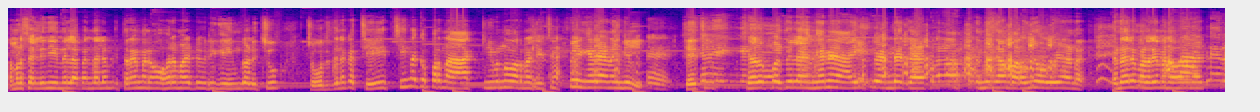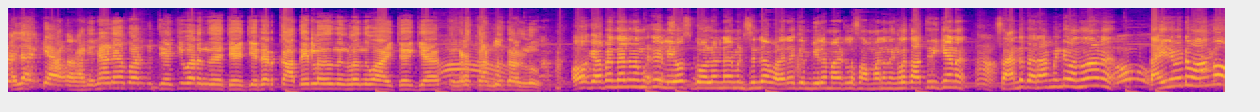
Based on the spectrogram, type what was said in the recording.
നമ്മൾ ശല്യം ചെയ്യുന്നില്ല. അപ്പൊ എന്തായാലും ഇത്രയും മനോഹരമായിട്ട് ഒരു ഗെയിം കളിച്ചു. ചോദ്യത്തിനൊക്കെ ചേച്ചി എന്നൊക്കെ പറഞ്ഞ ആക്റ്റീവ് എന്ന് പറഞ്ഞ ചേച്ചി ഇപ്പൊ എങ്ങനെയാണെങ്കിൽ? ചേച്ചി ചെറുപ്പത്തിൽ എങ്ങനെ ആയിരിക്കും എന്റെ ചേട്ടാ എന്ന് ഞാൻ പറഞ്ഞു പോവുകയാണ്. എന്തായാലും വളരെ മനോഹരമായിട്ട് അല്ല അതിനാണ് ഞാൻ പറഞ്ഞത്. ചേച്ചി പറഞ്ഞത്. ചേച്ചിയുടെ കഥയുള്ളത് നിങ്ങളൊന്ന് വായിച്ചു നോക്കിയാൽ നിങ്ങളെ കണ്ണു തള്ളൂ. ഓക്കെ അപ്പൊ എന്തായാലും നമുക്ക് ലിയോസ് ഗോൾഡൻ ഡയമണ്ട്സിന്റെ വളരെ ഗംഭീരമായിട്ടുള്ള സമ്മാനം നിങ്ങളെ കാത്തിരിക്കുകയാണ്. സാറിന്റെ തരാൻ വേണ്ടി വന്നതാണ്. ധൈര്യമായിട്ട് വാങ്ങൂ.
